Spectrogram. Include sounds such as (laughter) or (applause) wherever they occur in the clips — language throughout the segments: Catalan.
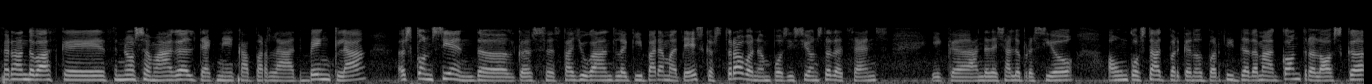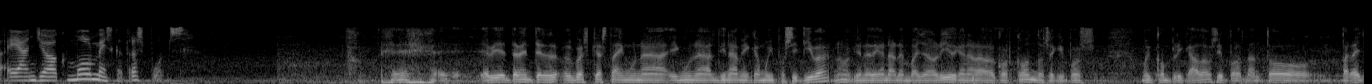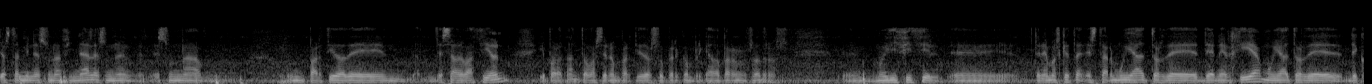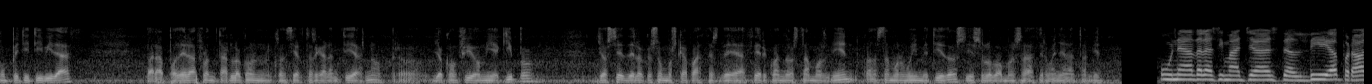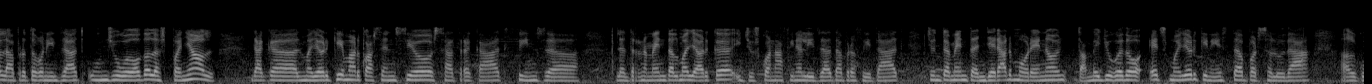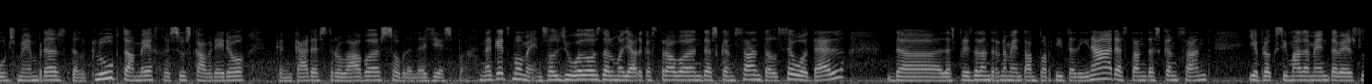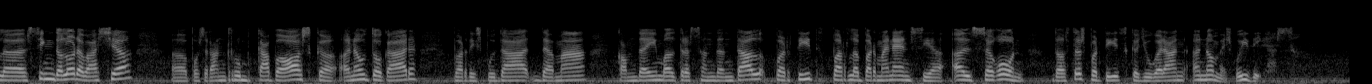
Fernando Vázquez no s'amaga, el tècnic ha parlat ben clar, és conscient del que s'està jugant l'equip ara mateix, que es troben en posicions de descens i que han de deixar la pressió a un costat perquè en el partit de demà contra l'Osca hi ha en joc molt més que 3 punts. (laughs) Eh, evidentemente el, Huesca está en una, en una dinámica muy positiva, ¿no? viene de ganar en Valladolid, de ganar al Alcorcón, dos equipos muy complicados y por lo tanto para ellos también es una final, es una, es una un partido de, de, salvación y por lo tanto va a ser un partido súper complicado para nosotros. Eh, muy difícil. Eh, tenemos que estar muy altos de, de energía, muy altos de, de, competitividad para poder afrontarlo con, con ciertas garantías. ¿no? Pero yo confío en mi equipo. Yo sé de lo que somos capaces de hacer cuando estamos bien, cuando estamos muy metidos y eso lo vamos a hacer mañana también. Una de les imatges del dia, però, l'ha protagonitzat un jugador de l'Espanyol, ja que el mallorquí Marco Asensio s'ha atracat fins a l'entrenament del Mallorca i just quan ha finalitzat ha aprofitat, juntament amb Gerard Moreno, també jugador ex-mallorquinista, per saludar alguns membres del club, també Jesús Cabrero, que encara es trobava sobre la gespa. En aquests moments, els jugadors del Mallorca es troben descansant al seu hotel, de, després de l'entrenament han partit a dinar, estan descansant i aproximadament a les 5 de l'hora baixa eh, posaran rumb cap a Osca en autocar per disputar demà, com dèiem, el transcendental partit per la permanència, el segon dels tres partits que jugaran en només 8 dies.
